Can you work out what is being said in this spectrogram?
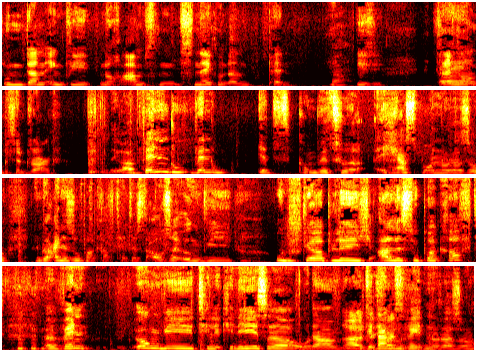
und dann irgendwie noch abends ein Snack und dann pennen. ja. Easy. Vielleicht Ey. noch ein bisschen drunk. Ja, wenn du, wenn du, jetzt kommen wir zur Hairspawn oder so, wenn du eine Superkraft hättest, außer irgendwie unsterblich, alles Superkraft, äh, wenn irgendwie Telekinese oder Ah, ich Gedankenreden oder so.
